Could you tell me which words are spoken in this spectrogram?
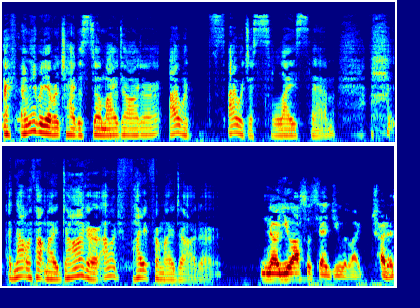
If anybody ever tried to steal my daughter, I would, I would just slice them. Not without my daughter. I would fight for my daughter. No, you also said you would like try to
